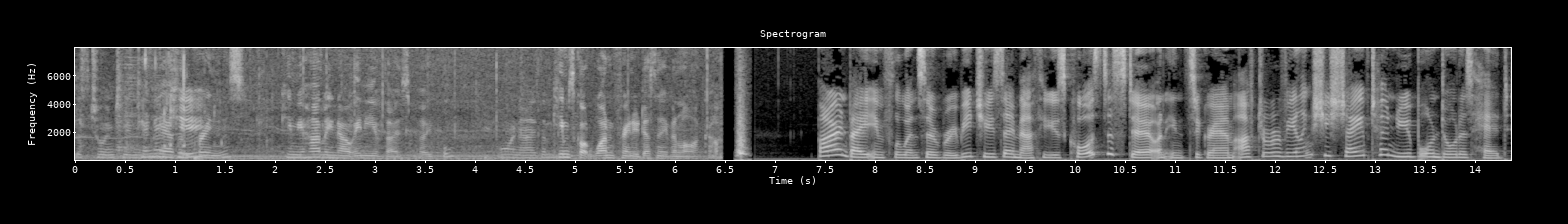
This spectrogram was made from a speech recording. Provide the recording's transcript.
Just talking to them. Thank 10,000 friends. Kim, you hardly know any of those people. Oh, I know them. Kim's got one friend who doesn't even like her. Byron Bay influencer Ruby Tuesday Matthews caused a stir on Instagram after revealing she shaved her newborn daughter's head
